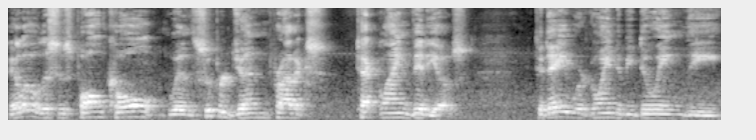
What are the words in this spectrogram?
Hello, this is Paul Cole with SuperGen Products Tech Line Videos. Today we're going to be doing the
